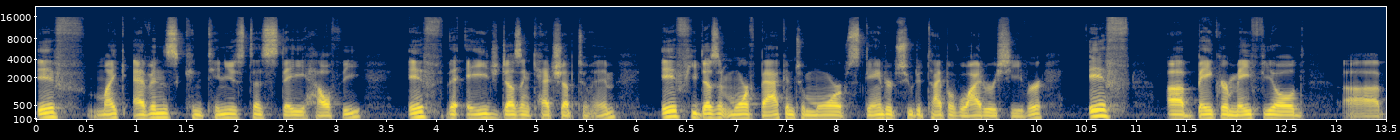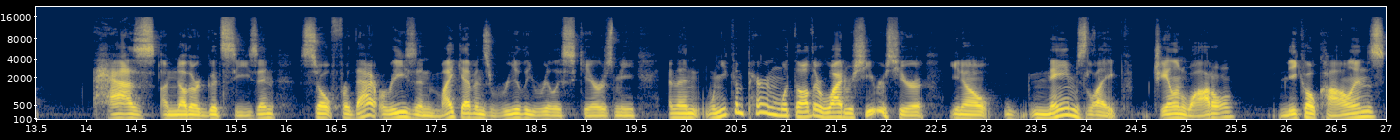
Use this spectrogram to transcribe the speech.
if Mike Evans continues to stay healthy, if the age doesn't catch up to him, if he doesn't morph back into more standard suited type of wide receiver, if uh, Baker Mayfield uh, has another good season. So for that reason, Mike Evans really, really scares me. And then when you compare him with the other wide receivers here, you know, names like Jaylen Waddle, Nico Collins,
